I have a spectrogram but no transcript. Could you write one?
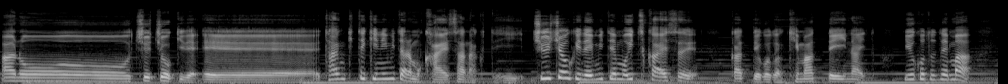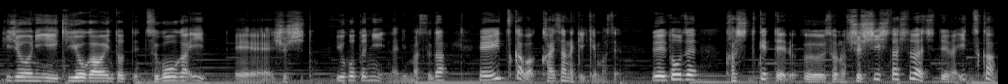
あ、あのー、中長期で、えー、短期的に見たらもう返さなくていい。中長期で見てもいつ返すかっていうことが決まっていないと。いうことで、まあ、非常に企業側にとって都合がいい、えー、出資ということになりますが、えー、いつかは返さなきゃいけません。で、当然、貸し付けている、その出資した人たちっていうのは、いつか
